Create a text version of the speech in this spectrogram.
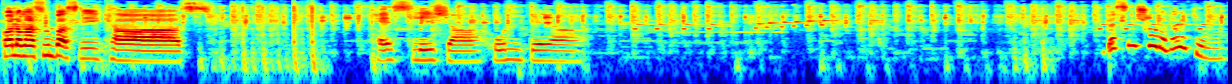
Komm nochmal Super Sneakers. Hässlicher Hund, der. Besten Schuh der Welt, Junge.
